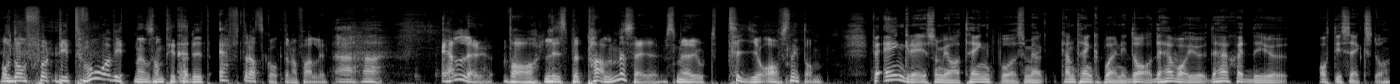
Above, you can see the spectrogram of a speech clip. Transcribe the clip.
om de 42 vittnen som tittar dit efter att skotten har fallit. Aha. Eller vad Lisbeth Palme säger, som jag har gjort tio avsnitt om. För en grej som jag har tänkt på, som jag kan tänka på än idag, det här var ju, det här skedde ju 86 då.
